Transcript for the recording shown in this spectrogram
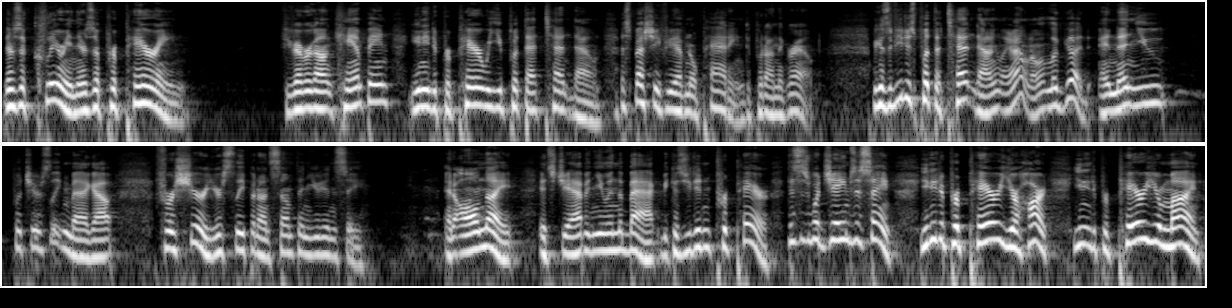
There's a clearing, there's a preparing. If you've ever gone camping, you need to prepare where you put that tent down, especially if you have no padding to put on the ground. Because if you just put the tent down, like, I don't know, look good, and then you put your sleeping bag out, for sure you're sleeping on something you didn't see. And all night, it's jabbing you in the back because you didn't prepare. This is what James is saying. You need to prepare your heart. You need to prepare your mind.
